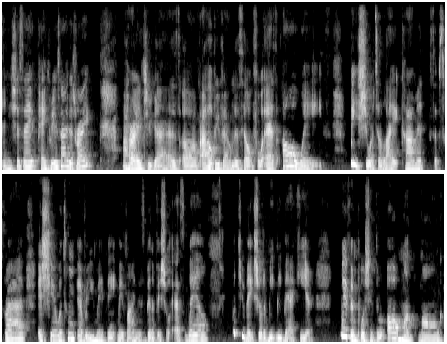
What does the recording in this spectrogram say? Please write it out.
And you should say pancreatitis, right? All right, you guys. Um, I hope you found this helpful. As always, be sure to like, comment, subscribe, and share with whomever you may think may find this beneficial as well. But you make sure to meet me back here. We've been pushing through all month long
